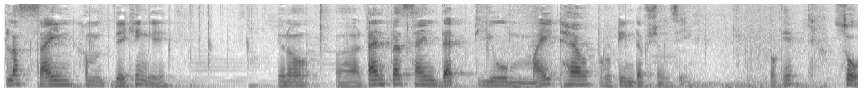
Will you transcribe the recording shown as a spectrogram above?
प्लस साइन हम देखेंगे you know ten plus sign that you might have protein deficiency okay so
